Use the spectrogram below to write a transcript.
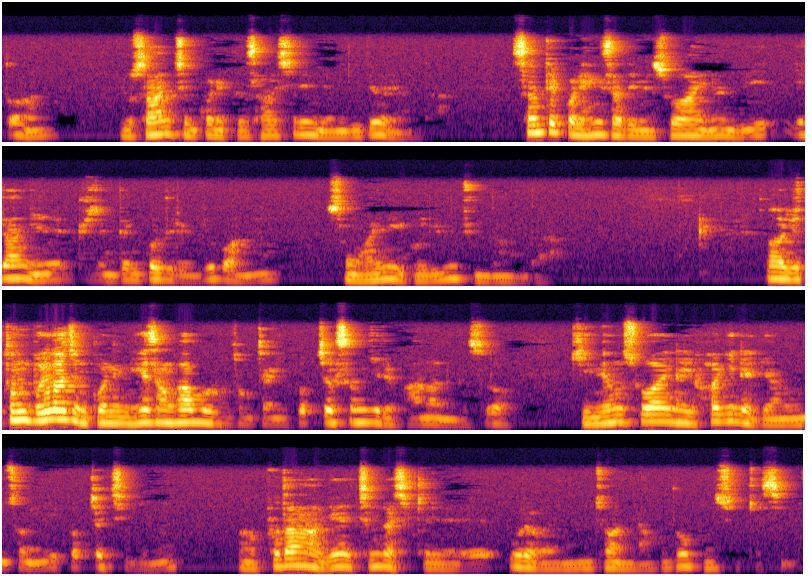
또는 유사한 증권의 그 사실이 명기되어야 한다. 선택권이 행사되면 수화인은 위 1항에 규정된 권리를 유보하며 송화인의 권리는 중단한다. 어, 유통불가증권인 해상화물운송장이 법적 성질에 반하는 것으로 김영수화인의 확인에 대한 운송인의 법적 책임을 어, 부당하게 증가시킬 우려가 있는 조항이라고도 볼 수 있겠습니다.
